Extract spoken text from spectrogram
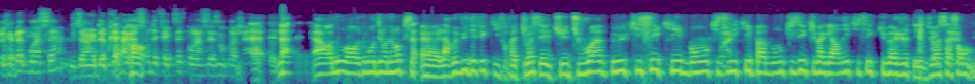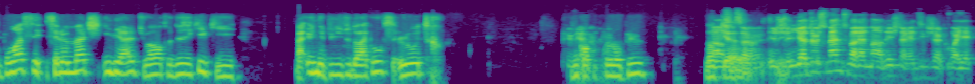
Répète-moi ça. De préparation d'effectifs pour la saison prochaine. Euh, alors, nous, comme on dit en Europe, euh, la revue d'effectifs. En fait, tu vois, tu, tu vois un peu qui c'est qui est bon, qui c'est qui est pas bon, qui c'est que tu vas garder, qui c'est que tu vas jeter. Tu vois, ça pour moi, c'est le match idéal, tu vois, entre deux équipes qui. Bah, une n'est plus du tout dans la course, l'autre. Plus non plus. Donc, non, ça. Il y a deux semaines, tu m'aurais demandé, je t'aurais dit que je croyais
